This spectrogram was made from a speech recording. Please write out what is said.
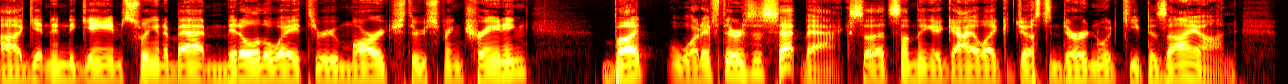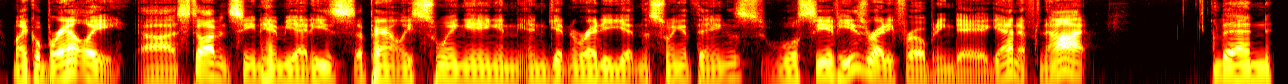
uh, getting into games, swinging a bat middle of the way through March through spring training. But what if there's a setback? So that's something a guy like Justin Dirden would keep his eye on. Michael Brantley, uh, still haven't seen him yet. He's apparently swinging and, and getting ready to get in the swing of things. We'll see if he's ready for opening day again. If not, then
